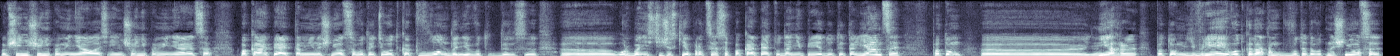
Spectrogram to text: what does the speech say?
вообще ничего не поменялось и ничего не поменяется, пока опять там не начнется вот эти вот, как в Лондоне, вот э, э, урбанистические процессы, пока опять туда не приедут итальянцы, потом э, негры, потом евреи. Вот когда там вот это вот начнется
